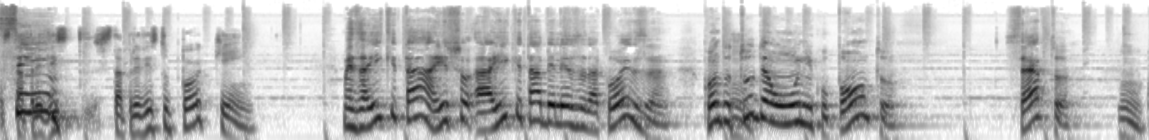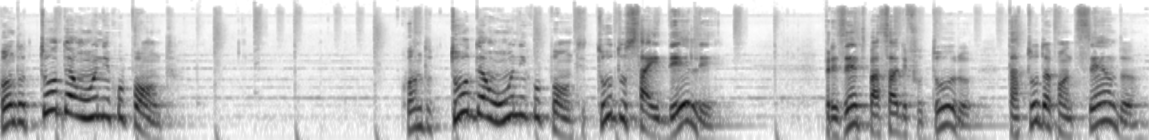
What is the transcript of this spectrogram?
Está previsto, está previsto por quem? Mas aí que tá, isso, aí que tá a beleza da coisa. Quando hum. tudo é um único ponto, certo? Hum. Quando tudo é um único ponto. Quando tudo é um único ponto e tudo sai dele, presente, passado e futuro, tá tudo acontecendo.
